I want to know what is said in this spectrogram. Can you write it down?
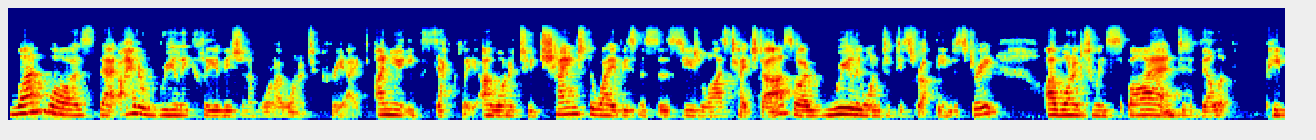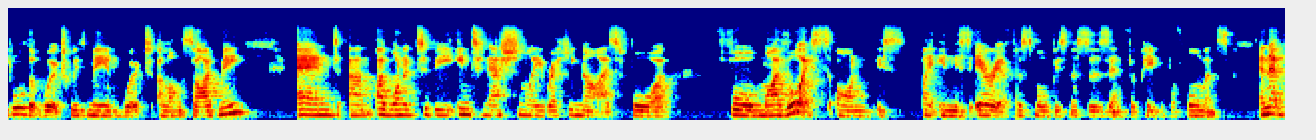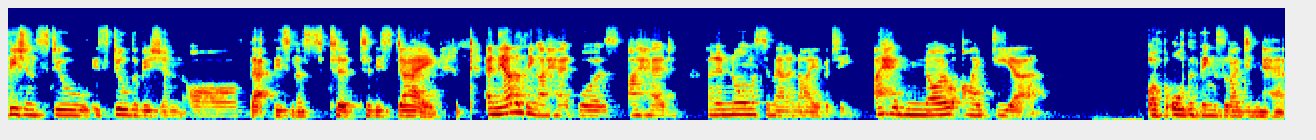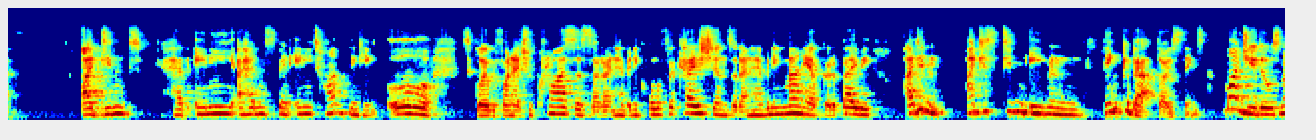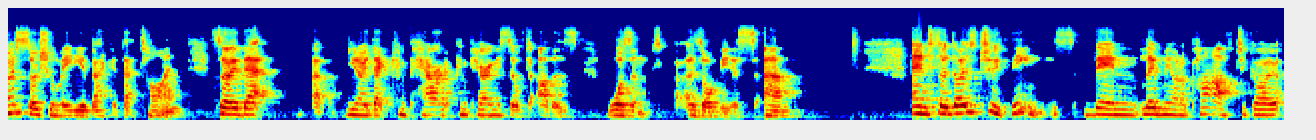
One was that I had a really clear vision of what I wanted to create. I knew exactly I wanted to change the way businesses utilized HR. So I really wanted to disrupt the industry. I wanted to inspire and develop people that worked with me and worked alongside me. And um, I wanted to be internationally recognized for for my voice on this in this area for small businesses and for people performance. and that vision still is still the vision of that business to, to this day. And the other thing I had was I had an enormous amount of naivety. I had no idea of all the things that I didn't have. I didn't have any, I hadn't spent any time thinking, oh, it's a global financial crisis. I don't have any qualifications. I don't have any money. I've got a baby. I didn't, I just didn't even think about those things. Mind you, there was no social media back at that time. So that, uh, you know, that compare, comparing yourself to others wasn't as obvious. Um, and so those two things then led me on a path to go,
